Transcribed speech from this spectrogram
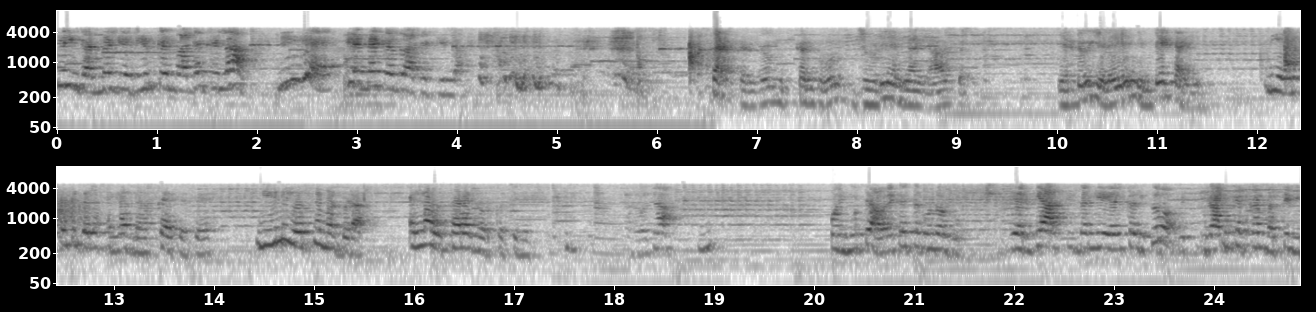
ನಿನ್ ಗಂಡಗೆ ನೀರ್ ಕಂಡ್ರೆ ಆಗಕ್ಕಿಲ್ಲ ನಿಂಗೆ ಎಣ್ಣೆ ಕಂಡ್ರೆ ಆಗಕ್ಕಿಲ್ಲ ತಕ್ಕಂಡು ಮುಕ್ಕಂಡು ಜೋಡಿ ಅಲ್ಲ ಯಾವ್ದು? ಎರಡು ಎಳೆ ನಿಂಬೆಕಾಯಿ. ನೀ ಹೇಳ್ಕೊಂಡಿದ್ದೆಲ್ಲ ಚೆನ್ನಾಗಿ ಜ್ಞಾಪಕ ಆಯ್ತೈತೆ. ನೀನು ಯೋಚನೆ ಮಾಡ್ಬೇಡ. ಎಲ್ಲ ಹುಷಾರಾಗಿ ನೋಡ್ಕೊತೀನಿ. ರೋಜಾ ಒಂದ್ ಮೂಟೆ ಅವರೆಕಾಯಿ ತಗೊಂಡೋಗು. ಎರ್ಗೆ ಆಗ್ತಿದ್ದಂಗೆ ಹೇಳ್ ಕಳಿಸು ಗಾಡಿ ಕಟ್ಕೊಂಡ್ ಬರ್ತೀನಿ.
